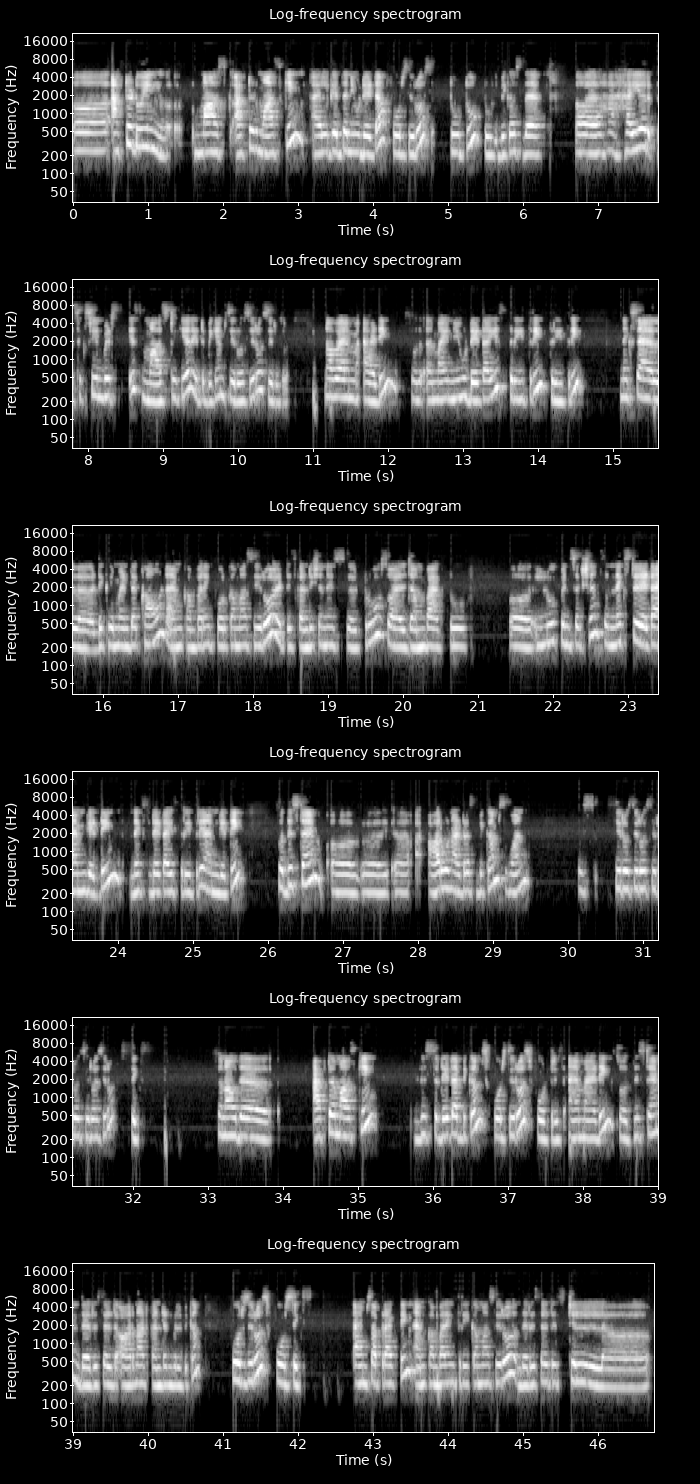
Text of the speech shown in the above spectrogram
uh, after doing mask after masking I'll get the new data 4 zeros 2 2 2 because the uh, higher 16 bits is masked here it became 0 0 0 0 now I am adding so uh, my new data is 3333 next I'll uh, decrement the count. I am comparing 4 comma 0 it is condition is uh, true. So I'll jump back to uh, loop instruction so next data I am getting next data is 33 I am getting. So this time uh, R1 address becomes 1 0 0 0 0 0 6 so now the after masking this data becomes 4 zeros 4 threes. I am adding. So this time the result r not content will become 4 zeros 4 6 i am subtracting. I am comparing 3 comma 0 the result is still uh,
